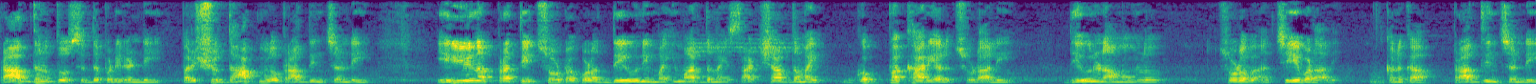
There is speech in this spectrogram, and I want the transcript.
ప్రార్థనతో సిద్ధపడి రండి. పరిశుద్ధాత్మలో ప్రార్థించండి. వెళ్ళిన ప్రతి చోట కూడా దేవుని మహిమార్థమై సాక్షార్థమై గొప్ప కార్యాలు చూడాలి. దేవుని నామంలో చూడ చేయబడాలి. కనుక ప్రార్థించండి.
